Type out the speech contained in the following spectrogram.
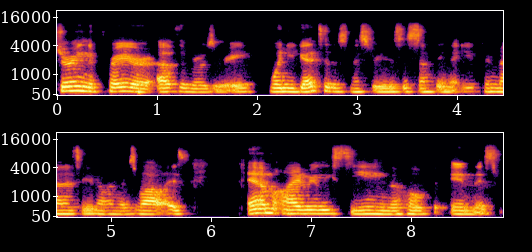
during the prayer of the rosary. When you get to this mystery, this is something that you can meditate on as well is am I really seeing the hope in this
